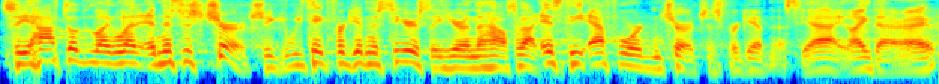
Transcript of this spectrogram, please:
So you have to like let, and this is church. We take forgiveness seriously here in the house of God. It's the F word in church is forgiveness. Yeah, you like that, right?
